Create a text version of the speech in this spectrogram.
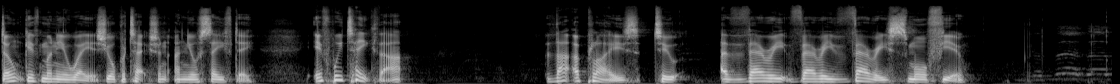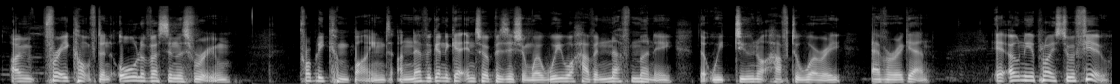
Don't give money away. It's your protection and your safety. If we take that, that applies to a very, very, very small few. I'm pretty confident all of us in this room, probably combined, are never going to get into a position where we will have enough money that we do not have to worry ever again. It only applies to a few.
